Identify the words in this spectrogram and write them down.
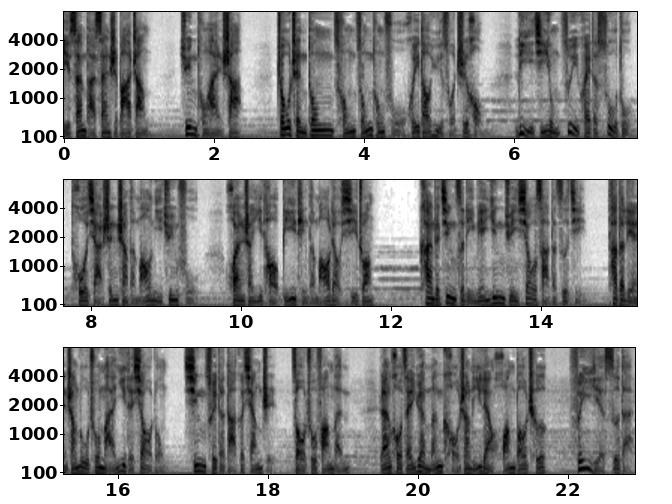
第三百三十八章军统暗杀。周振东从总统府回到寓所之后，立即用最快的速度脱下身上的毛呢军服，换上一套笔挺的毛料西装。看着镜子里面英俊潇洒的自己，他的脸上露出满意的笑容，清脆的打个响指，走出房门，然后在院门口上了一辆黄包车飞也似的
